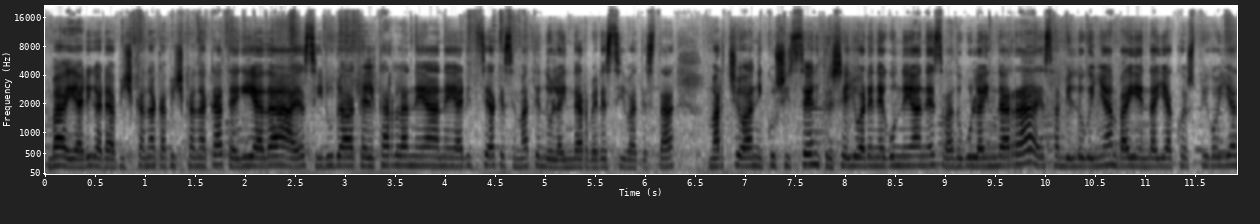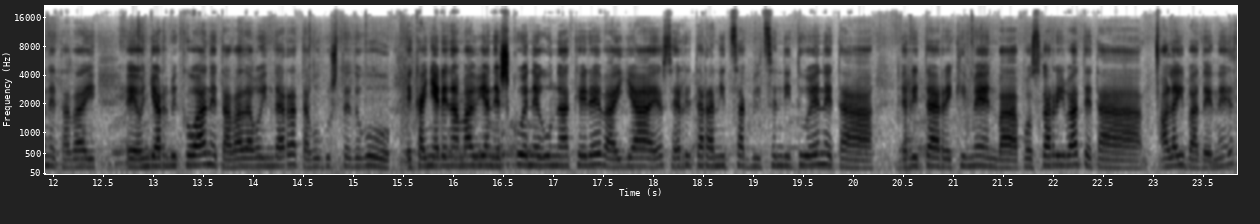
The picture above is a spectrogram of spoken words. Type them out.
Bai, ari gara pixkanaka pixkanaka, eta egia da, ez, hirurak elkarlanean e, aritzeak ez ematen du indar berezi bat, ezta? Martxoan ikusi zen, kriseiluaren egunean, ez, badugula indarra, ezan bildu ginean, bai endaiako espigoian eta bai e, onjarbikoan, eta badago indarra, eta guk uste dugu ekainaren amabian eskuen egunak ere, bai, ja, ez, herritarran hitzak biltzen dituen, eta herritar ekimen, ba, pozgarri bat, eta alai baden, ez?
